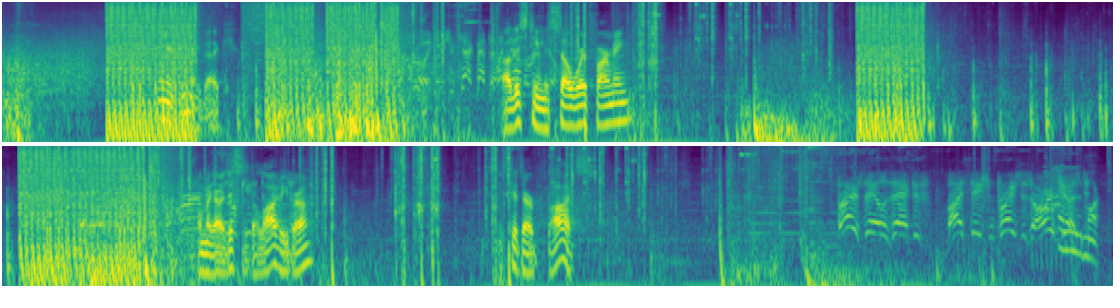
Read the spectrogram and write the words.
Bring your teammate back. Oh, this team is so worth farming. Oh my god, this is the lobby, bro. These kids are bots. Buy station prices are Enemy adjusted. marked.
